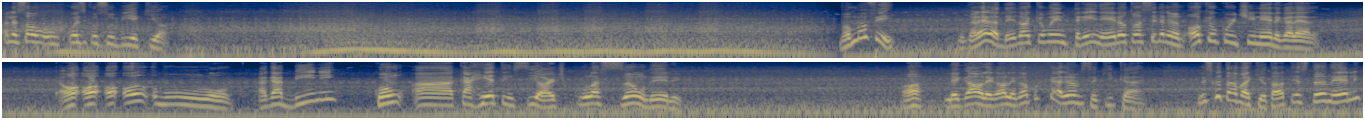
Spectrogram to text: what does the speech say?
Olha só a coisa que eu subi aqui, ó. Vamos, meu filho. Galera, desde a hora que eu entrei nele, eu tô acelerando. Olha o que eu curti nele, galera. Ó, ó, ó, o, a gabine com a carreta em si, a articulação dele. Ó, legal, legal, legal pra caramba isso aqui, cara. Por isso que eu tava aqui, eu tava testando ele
